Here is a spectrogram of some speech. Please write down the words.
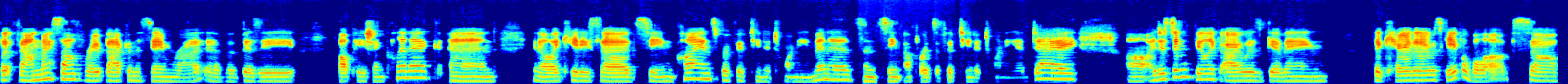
but found myself right back in the same rut of a busy outpatient clinic. And, you know, like Katie said, seeing clients for 15 to 20 minutes and seeing upwards of 15 to 20 a day. Uh, I just didn't feel like I was giving the care that I was capable of. So,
